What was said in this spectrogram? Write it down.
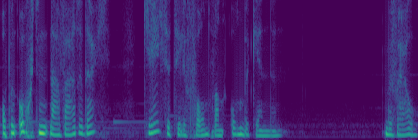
Op een ochtend na vaderdag kreeg ze telefoon van onbekenden. Mevrouw,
